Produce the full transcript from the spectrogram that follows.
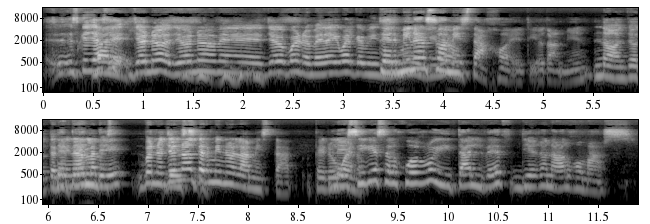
Es que ya Vale. sé, yo no, yo no me, yo bueno, me da igual que me Terminan insinúe que su no. amistad, joder, tío, también. No, yo terminar la amistad. Bueno, yo no termino la amistad, pero Le bueno. sigues el juego y tal vez lleguen a algo más.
